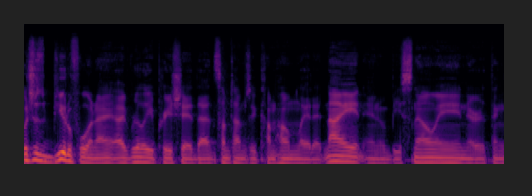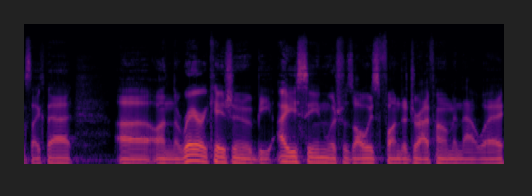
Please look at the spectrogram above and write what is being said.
which is beautiful. And I, I really appreciate that. And sometimes we'd come home late at night and it would be snowing or things like that. Uh, on the rare occasion, it would be icing, which was always fun to drive home in that way.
